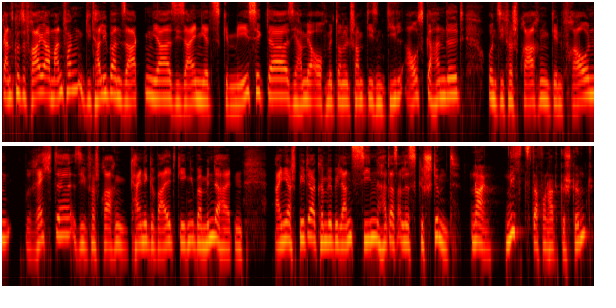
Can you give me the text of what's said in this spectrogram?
Ganz kurze Frage am Anfang. Die Taliban sagten ja, sie seien jetzt gemäßigter. Sie haben ja auch mit Donald Trump diesen Deal ausgehandelt und sie versprachen den Frauen Rechte, sie versprachen keine Gewalt gegenüber Minderheiten. Ein Jahr später können wir Bilanz ziehen. Hat das alles gestimmt? Nein, nichts davon hat gestimmt.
